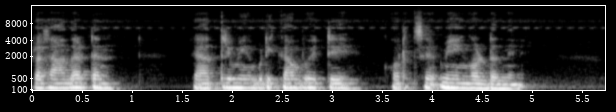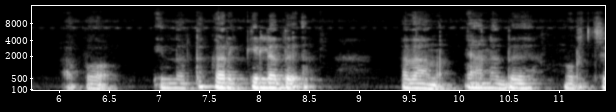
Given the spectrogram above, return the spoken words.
പ്രശാന്തേട്ടൻ രാത്രി മീൻ പിടിക്കാൻ പോയിട്ട് കുറച്ച് മീൻ കൊണ്ടുവന്നിന് അപ്പോൾ ഇന്നത്തെ കറിക്കില്ലത്. അതാണ്. ഞാനത് മുറിച്ച്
